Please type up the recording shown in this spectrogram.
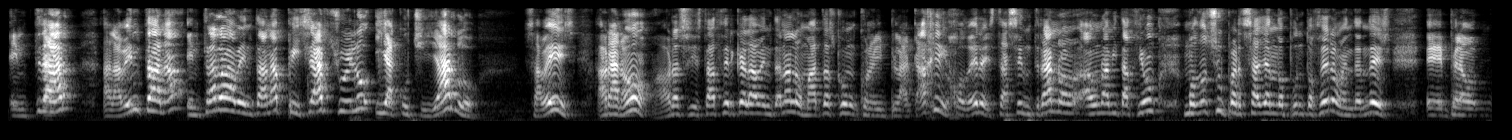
entrar a la ventana, entrar a la ventana, pisar suelo y acuchillarlo. ¿Sabéis? Ahora no, ahora si está cerca de la ventana lo matas con, el placaje, joder, estás entrando a una habitación modo Super Saiyan 2.0, ¿me entendéis? Eh, pero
